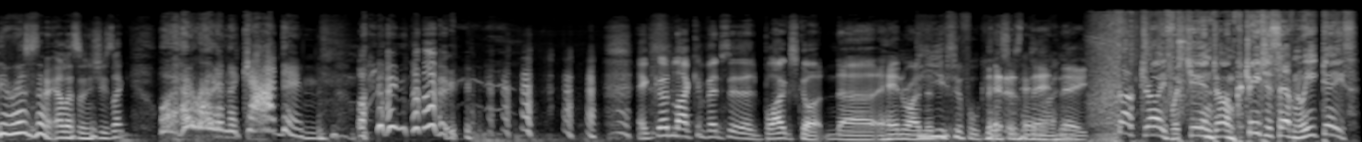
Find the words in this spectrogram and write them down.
there is no Alison. She's like, well, who wrote in the card then? I don't know. And good luck convincing that bloke's got uh, handwriting. that- Beautiful that cursive is that handwriting. neat. Rock Drive with Jay and Dunc. 3 to 7 weekdays.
